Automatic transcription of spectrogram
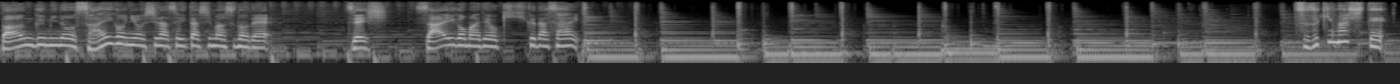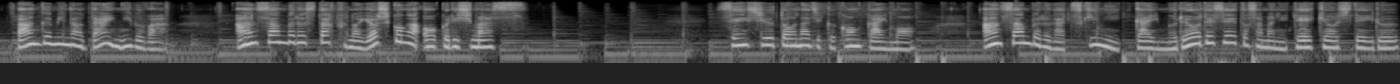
番組の最後にお知らせいたしますのでぜひ最後までお聞きください。続きまして番組の第2部はアンサンブルスタッフのよしこがお送りします。先週と同じく今回もアンサンブルが月に1回無料で生徒様に提供している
